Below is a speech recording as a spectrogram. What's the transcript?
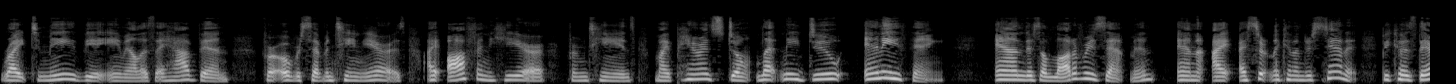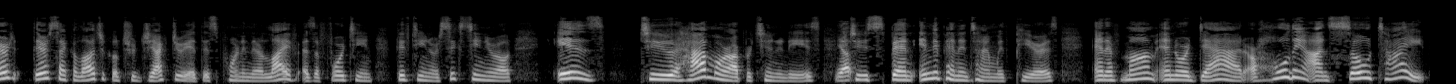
write to me via email, as they have been for over 17 years, I often hear from teens, my parents don't let me do anything. And there's a lot of resentment and I, I certainly can understand it because their their psychological trajectory at this point in their life as a 14, 15 or 16 year old is to have more opportunities yep. to spend independent time with peers and if mom and or dad are holding on so tight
